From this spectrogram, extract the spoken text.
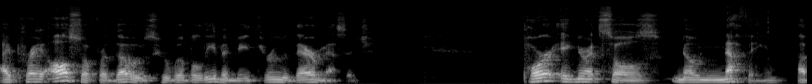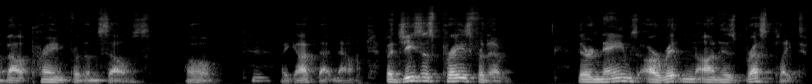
I pray also for those who will believe in me through their message. Poor ignorant souls know nothing about praying for themselves. Oh, Hmm. I got that now. But Jesus prays for them. Their names are written on his breastplate,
